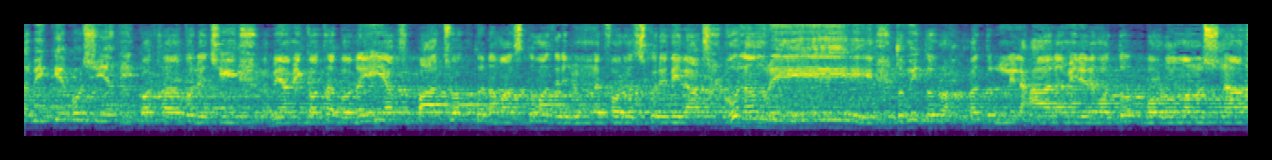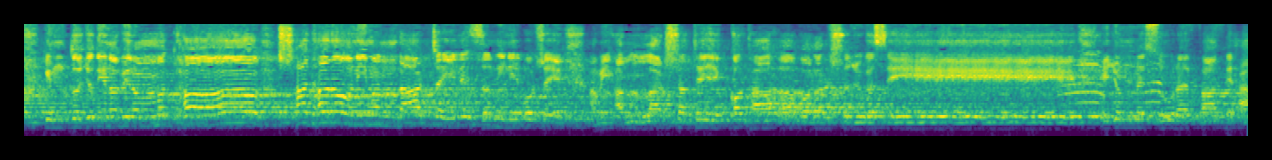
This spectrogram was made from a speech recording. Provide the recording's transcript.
নবীকে বসে আমি কথা বলেছি। তবে আমি কথা বলেই পাঁচ ওয়াক্ত নামাজ তোমাদের জন্য ফরজ করে দিলাম। গোলাম রে, তুমি তো রহমাতুল্লিল আলামিনের মতো বড় মানুষ না। কিন্তু যদি নবীর সাধারণ ইমানদার চাইলে জমিনে বসে আমি আল্লাহর সাথে কথা বলার সুযোগ আছে। ফাতিহা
